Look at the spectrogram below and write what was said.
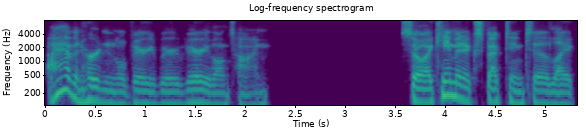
I haven't heard in a very, very, very long time. So I came in expecting to like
